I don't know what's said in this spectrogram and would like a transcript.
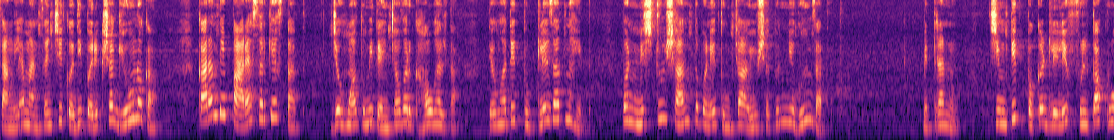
चांगल्या माणसांची कधी परीक्षा घेऊ नका. कारण ते पाऱ्यासारखे असतात. जेव्हा तुम्ही त्यांच्यावर घाव घालता तेव्हा ते तुटले जात नाहीत पण निष्ठून शांतपणे तुमच्या आयुष्यातून निघून जातात. मित्रांनो चिमटीत पकडलेले फुलपाखरू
